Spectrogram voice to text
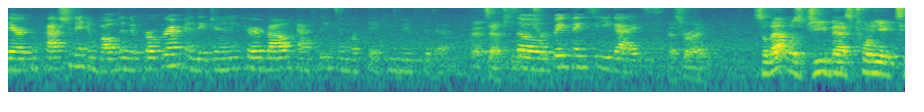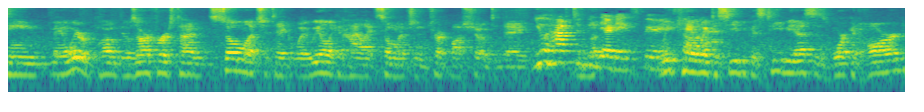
They are compassionate, involved in the program, and they genuinely care about athletes and what they can do for them. That's absolutely So true. big thanks to you guys. That's right. So that was GBATS 2018. Man, we were pumped. It was our first time. So much to take away. We only can highlight so much in the Truck Boss Show today. You have to be But there to experience. We can't wait to see because TBS is working hard.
